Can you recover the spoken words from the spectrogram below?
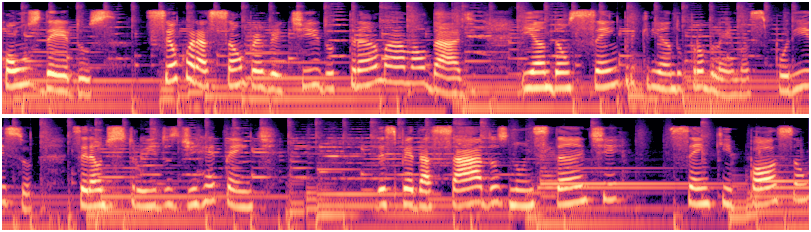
com os dedos. Seu coração pervertido trama a maldade e andam sempre criando problemas. Por isso, serão destruídos de repente despedaçados num instante sem que possam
